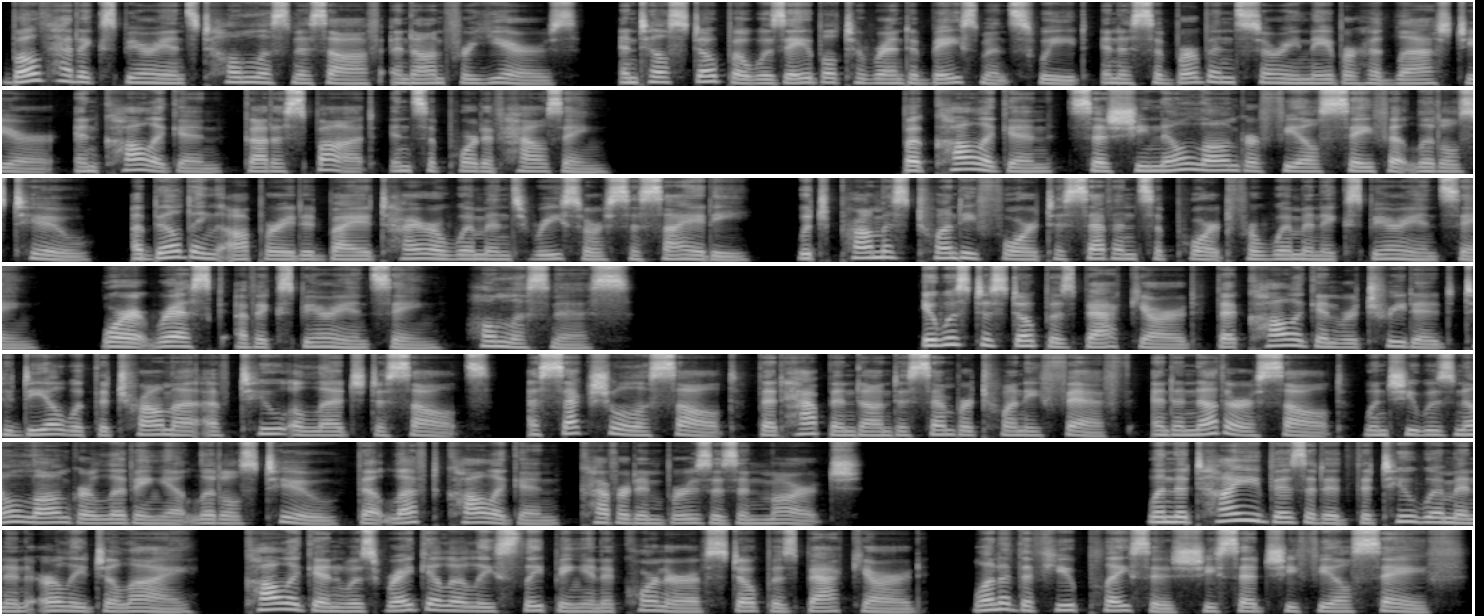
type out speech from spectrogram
Both had experienced homelessness off and on for years, until Stopa was able to rent a basement suite in a suburban Surrey neighborhood last year and Colligan got a spot in supportive housing. But Colligan says she no longer feels safe at Littles 2, a building operated by a Atira Women's Resource Society, which promised 24 to 7 support for women experiencing, or at risk of experiencing, homelessness. It was to Stopa's backyard that Colligan retreated to deal with the trauma of two alleged assaults a sexual assault that happened on December 25 and another assault when she was no longer living at Littles 2 that left Colligan covered in bruises in March. When the Tyee visited the two women in early July, Colligan was regularly sleeping in a corner of Stopa's backyard, one of the few places she said she feels safe.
